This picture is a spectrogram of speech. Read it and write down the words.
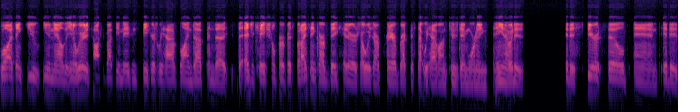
Well, I think you you nailed it. You know, we already talked about the amazing speakers we have lined up and the the educational purpose, but I think our big hitter is always our prayer breakfast that we have on Tuesday morning. And you know, it is it is spirit filled and it is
